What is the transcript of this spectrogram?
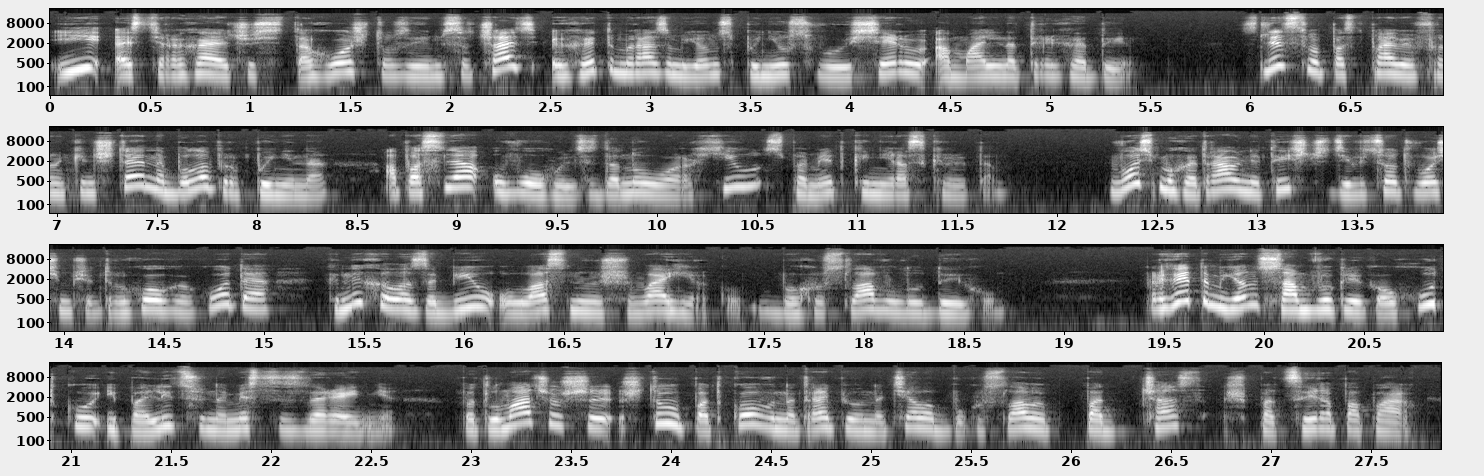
і асцерагаючыся таго што за ім сачаць гэтым разам ён спыніў сваю серыю амаль на тры гады. Следства па справе франкенштейна было прыпынена а пасля увогуле здано ў архіў з паметкай не раскрыта. 8 траўня 1982 года кныхала забіў уласную швагерку богуславу лудыгу. Пры гэтым ён сам выклікаў хуткую і паліцыю на месца здарэння патлумачыўшы што выпадкова натрапіў на цела богуславы падчас шпацыра па парку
